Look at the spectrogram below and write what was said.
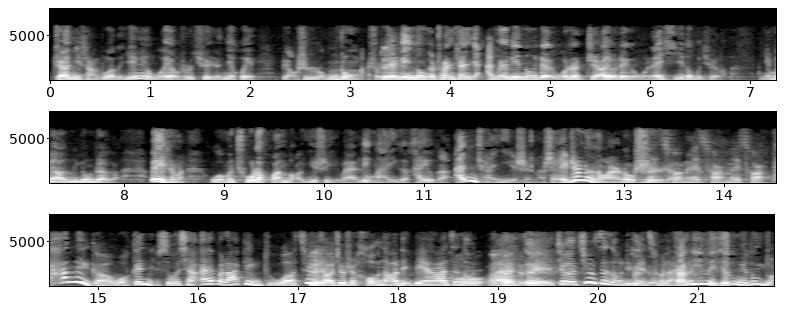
只要你上桌子，因为我有时候去，人家会表示隆重嘛，说对这给你弄个穿山甲，明儿给你弄这个。我说只要有这个，我连席都不去了。你们要用这个，为什么？我们除了环保意识以外，另外一个还有个安全意识呢。谁知道那玩意儿都是没错，什么呀没？错，没错。他那个，我跟你说，像埃博拉病毒啊，最早就是猴脑里边啊这种，哎，对对，就就这种里边出来的。咱离那些东西都远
